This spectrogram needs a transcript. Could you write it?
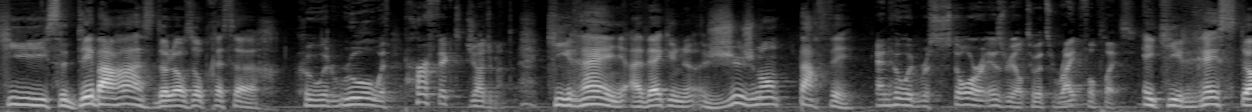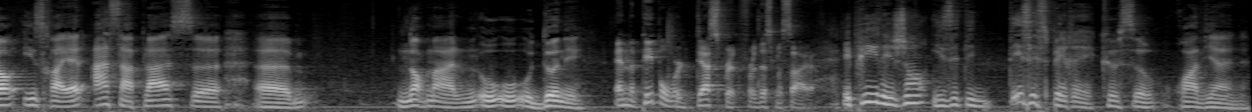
qui se débarrasse de leurs oppresseurs, who would rule with perfect judgment, qui règne avec un jugement parfait and who would restore Israel to its rightful place. et qui restaure Israël à sa place euh, euh, normale ou, ou- ou donnée. And the people were desperate for this Messiah. Et puis les gens, ils étaient désespérés que ce roi vienne.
